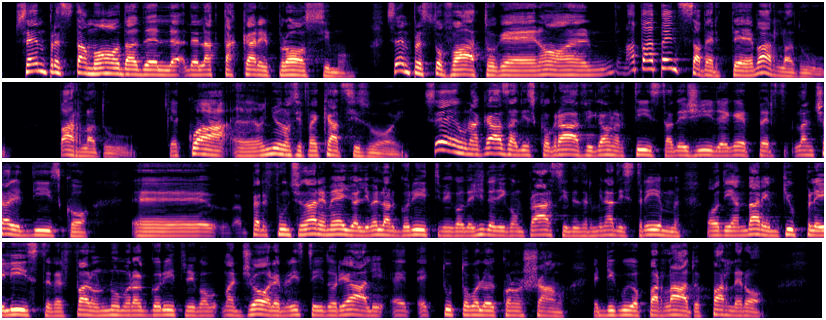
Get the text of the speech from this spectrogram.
Sempre sta moda del, dell'attaccare il prossimo. Sempre sto fatto che no, eh, ma pensa per te, parla tu. Parla tu che qua eh, ognuno si fa i cazzi suoi. Se una casa discografica, un artista decide che per lanciare il disco, eh, per funzionare meglio a livello algoritmico, decide di comprarsi determinati stream o di andare in più playlist per fare un numero algoritmico maggiore, playlist editoriali e, tutto quello che conosciamo e di cui ho parlato e parlerò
